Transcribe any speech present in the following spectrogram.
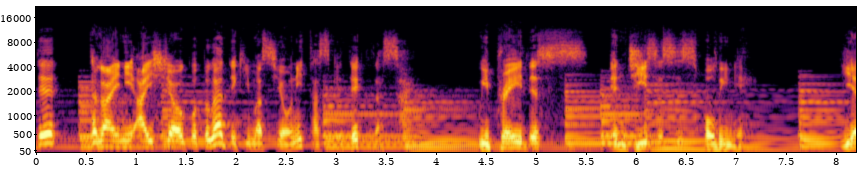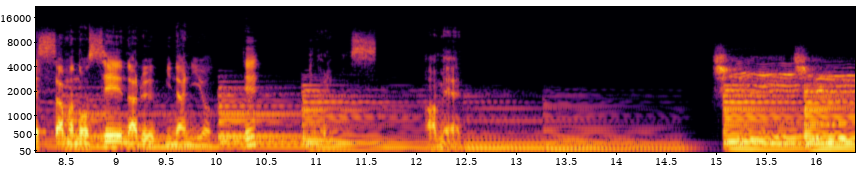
て互いに愛し合うことができますように助けてください。We pray this in Jesus' holy name. イエス様の聖なる皆によって祈ります。アーメン。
